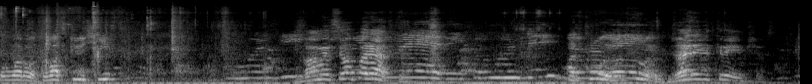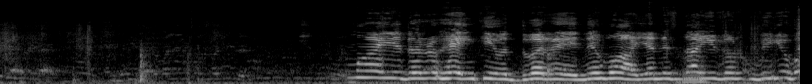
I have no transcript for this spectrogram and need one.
у ворот. У вас ключ есть? З вами все в порядку? Двері, поможіть. Открою, открою. Двері відкриємо зараз. Має дорогенький от дверей, немає. Я не знаю, він, він його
